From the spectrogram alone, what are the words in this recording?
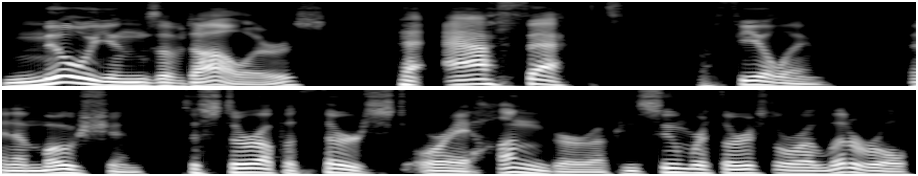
millions of dollars to affect a feeling, an emotion, to stir up a thirst or a hunger, a consumer thirst or a literal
